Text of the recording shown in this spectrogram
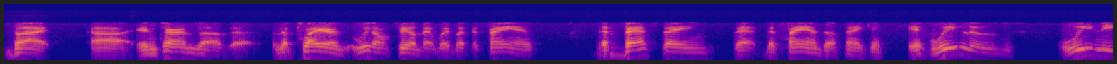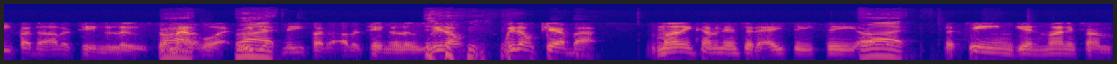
but uh, in terms of the the players, we don't feel that way. But the fans, the best thing that the fans are thinking, if we lose, we need for the other team to lose, no right, matter what. Right. We just need for the other team to lose. We don't we don't care about money coming into the ACC or right. The, team getting money from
